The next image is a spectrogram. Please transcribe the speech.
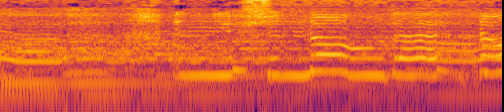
should know that. No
